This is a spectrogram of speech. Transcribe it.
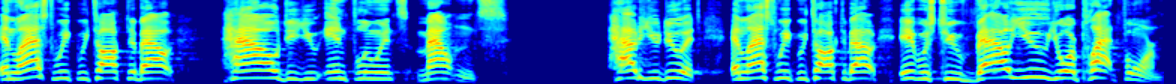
And last week we talked about how do you influence mountains? How do you do it? And last week we talked about it was to value your platform.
